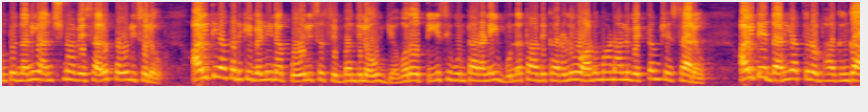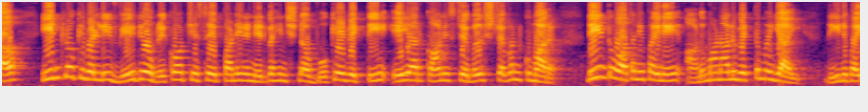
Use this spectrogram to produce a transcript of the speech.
ఉంటుందని అంచనా వేశారు పోలీసులు. అయితే అక్కడికి వెళ్ళిన పోలీసు సిబ్బందిలో ఎవరో తీసి ఉంటారని ఉన్నతాధికారులు అనుమానాలు వ్యక్తం చేశారు. అయితే దర్యాప్తులో భాగంగా ఇంట్లోకి వెళ్ళి వీడియో రికార్డ్ చేసే పనిని నిర్వహించిన ఒకే వ్యక్తి ఏఆర్ కానిస్టేబుల్ శ్రవణ్ కుమార్. దీంతో అతనిపైనే అనుమానాలు వ్యక్తమయ్యాయి. దీనిపై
